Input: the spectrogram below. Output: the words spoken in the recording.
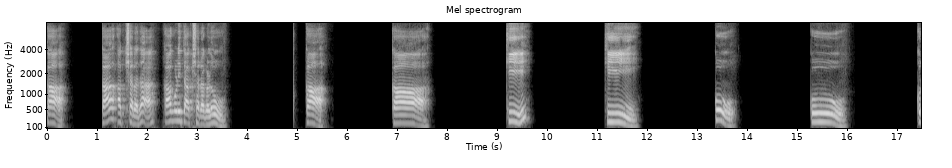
ಕ. ಕ ಅಕ್ಷರದ ಕಾಗುಣಿತಾಕ್ಷರಗಳು. ಕ. ಕಾ. ಕಿ. ಕಿ. ಕು. ಕು. ಕೃ.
